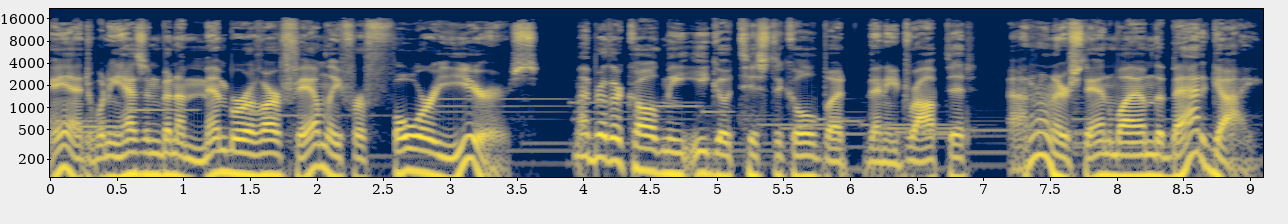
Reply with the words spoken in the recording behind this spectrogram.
aunt when he hasn't been a member of our family for four years? My brother called me egotistical, but then he dropped it. I don't understand why I'm the bad guy.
